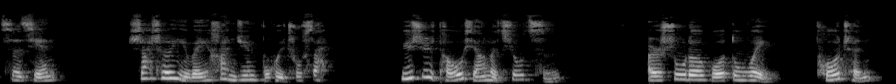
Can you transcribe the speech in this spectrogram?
此前，刹车以为汉军不会出塞，于是投降了龟兹，而疏勒国都尉婆陈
